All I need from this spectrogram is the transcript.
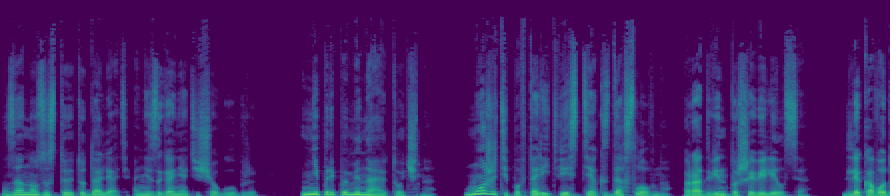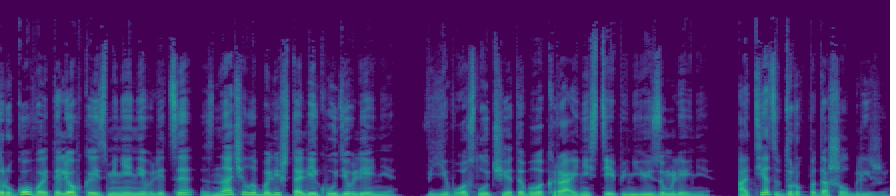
Занозы стоит удалять, а не загонять еще глубже. «Не припоминаю точно. Можете повторить весь текст дословно?» Радвин пошевелился. Для кого другого это легкое изменение в лице значило бы лишь талику удивления. В его случае это было крайней степенью изумления. Отец вдруг подошел ближе.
